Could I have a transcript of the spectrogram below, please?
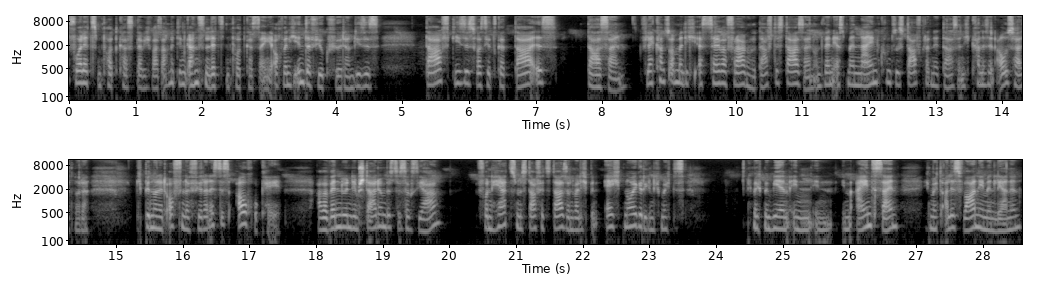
vorletzten Podcast, glaube ich, war es, auch mit den ganzen letzten Podcasts eigentlich, auch wenn ich Interview geführt habe. Dieses, darf dieses, was jetzt gerade da ist, da sein. Vielleicht kannst du auch mal dich erst selber fragen, so darf das da sein? Und wenn erst mal Nein kommt, so es darf gerade nicht da sein, ich kann es nicht aushalten oder ich bin noch nicht offen dafür, dann ist es auch okay. Aber wenn du in dem Stadium bist, dass du sagst, ja, von Herzen, es darf jetzt da sein, weil ich bin echt neugierig und ich möchte es, ich möchte mit mir in, in, in, im Eins sein, ich möchte alles wahrnehmen lernen,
